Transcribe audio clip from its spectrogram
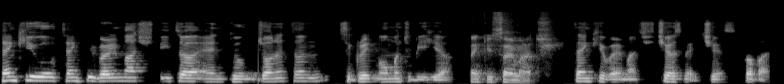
Thank you. Thank you very much, Peter, and to Jonathan. It's a great moment to be here. Thank you so much. Thank you very much. Cheers, mate. Cheers. Bye bye.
